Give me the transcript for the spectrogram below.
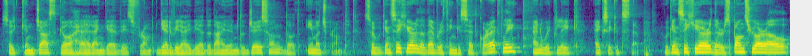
so you can just go ahead and get this from getvideoidea.item.json.imagePrompt. So we can see here that everything is set correctly, and we click execute step. We can see here the response URL,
